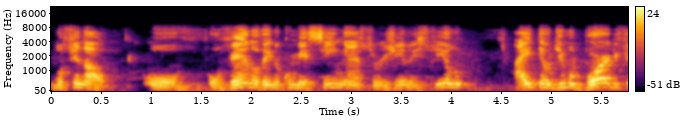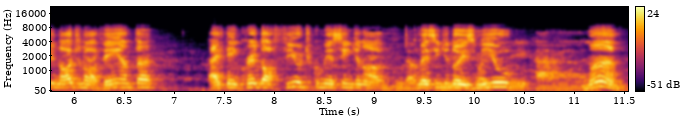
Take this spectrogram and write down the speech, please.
no final. O, o Venom vem no comecinho, né, surgindo o estilo. Aí tem o Dimo Borg, final de 90. Aí tem Cradle of Field, comecinho de, no... comecinho de 2000. Pode crer, Caralho. Mano,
